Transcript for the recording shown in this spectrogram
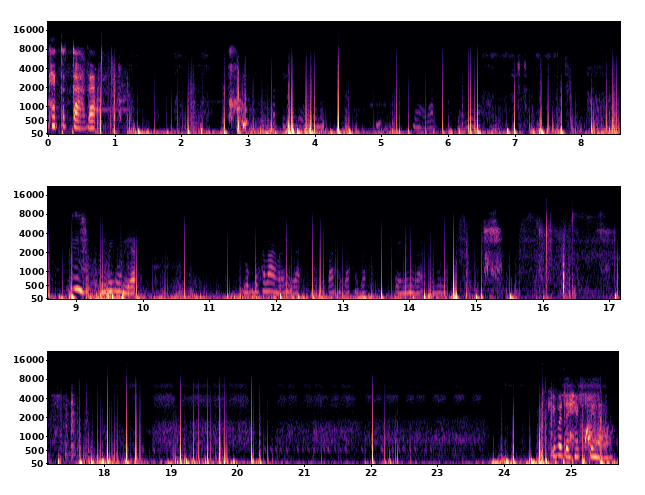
แค่กากากอะหึก็ตีอยู่ใช่ไหมหึแม่ละไปนู่นละอืมตีไม่นู่นอีกแล้วลงไปข้างล่างแล้วเห็นแล้วเห็นปะเห็นปะเห็นปะไปนู่นละไปนู่นละคิด ว่าจะแฮกไปไหนไปไหน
